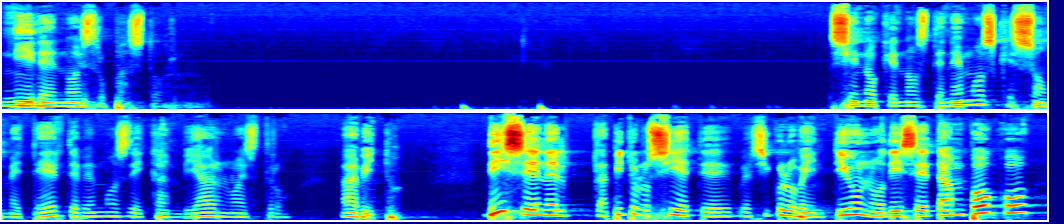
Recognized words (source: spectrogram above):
ni de nuestro pastor. sino que nos tenemos que someter, debemos de cambiar nuestro hábito. Dice en el capítulo 7, versículo 21, dice, tampoco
